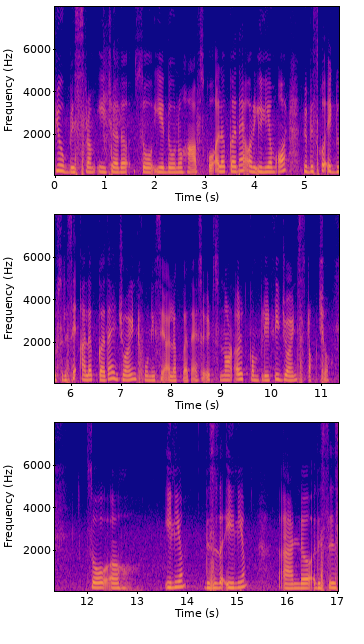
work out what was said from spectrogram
pubis from each other so ये दोनों हाफ्स को अलग करता है और इलियम और प्यूबिस को एक दूसरे से अलग करता है जॉइंट होने से अलग करता है. So it's not a completely joint structure so ilium this is the ilium and this is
